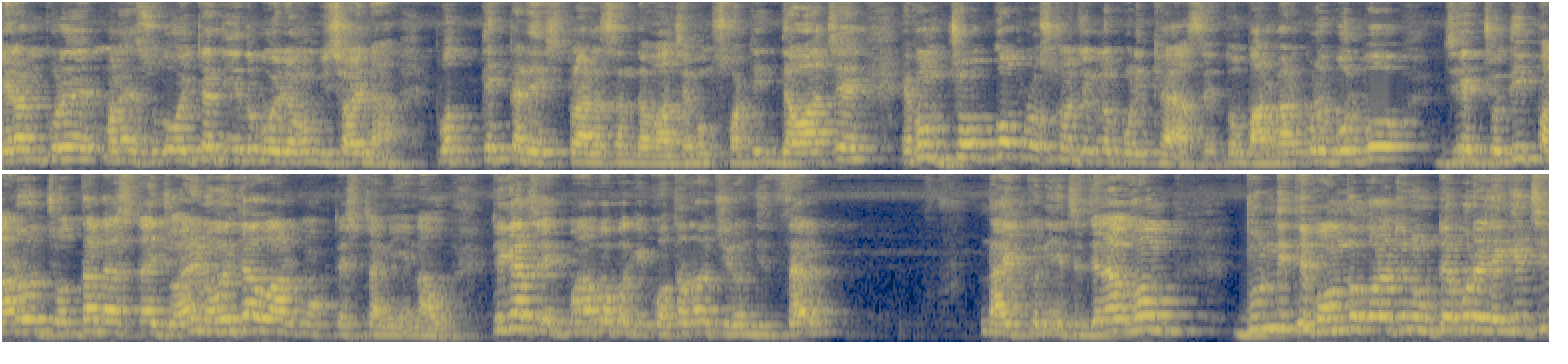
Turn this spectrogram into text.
এরকম করে মানে শুধু ওইটা দিয়ে দেবো এরকম বিষয় না। প্রত্যেকটার এক্সপ্লানেশন দেওয়া আছে এবং সঠিক দেওয়া আছে এবং যোগ্য প্রশ্ন যেগুলো পরীক্ষায় আসে তো বারবার করে বলব যে যদি পারো যোদ্ধা ব্যাচটায় জয়েন হয়ে যাও আর মক টেস্টটা নিয়ে নাও। ঠিক আছে? মা বাবাকে কথা দাও, চিরঞ্জিত স্যার। দায়িত্ব নিয়েছে। যেরকম দুর্নীতি বন্ধ করার জন্য উঠে পড়ে লেগেছি,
